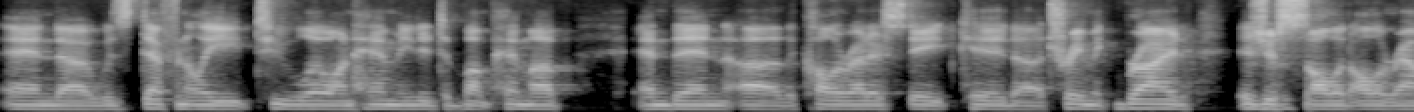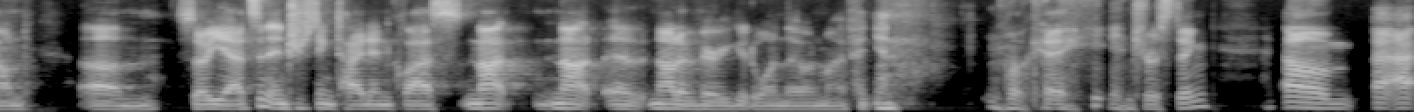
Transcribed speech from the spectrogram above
and uh, was definitely too low on him. Needed to bump him up. And then uh, the Colorado State kid uh, Trey McBride is just mm-hmm. solid all around. Um, so yeah, it's an interesting tight end class. Not not a, not a very good one though, in my opinion. Okay, interesting um I,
